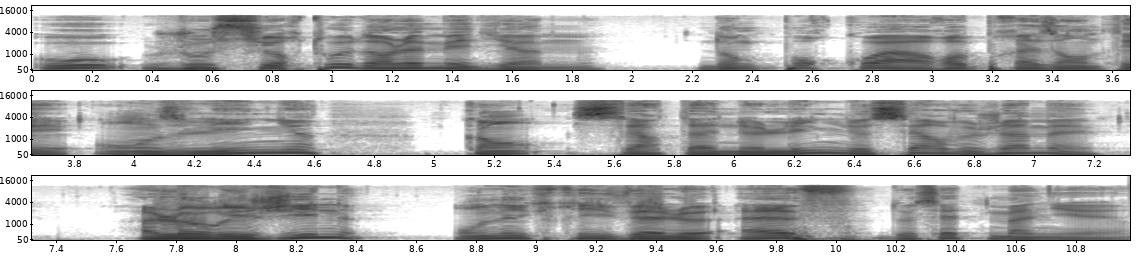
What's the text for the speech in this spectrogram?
ou jouent surtout dans le médium. Donc pourquoi représenter 11 lignes quand certaines lignes ne servent jamais À l'origine, on écrivait le F de cette manière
